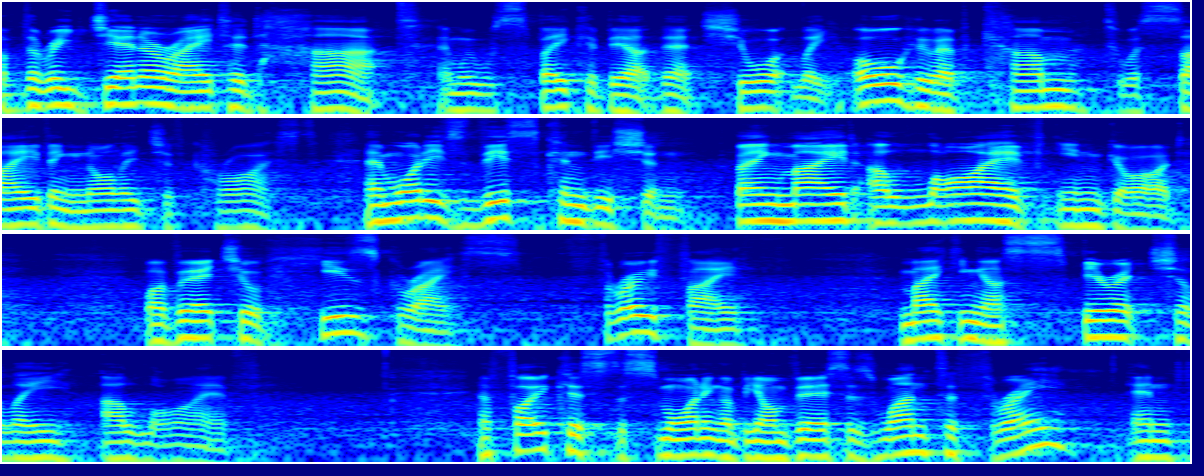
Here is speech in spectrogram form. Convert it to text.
of the regenerated heart, and we will speak about that shortly. All who have come to a saving knowledge of Christ. And what is this condition? Being made alive in God by virtue of His grace through faith, making us spiritually alive. Our focus this morning will be on verses 1 to 3 and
